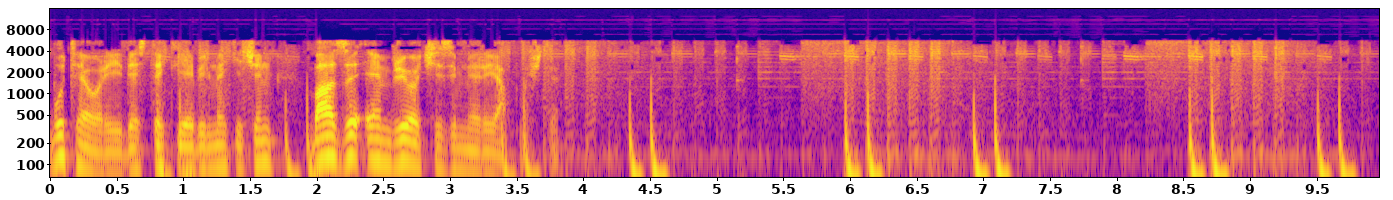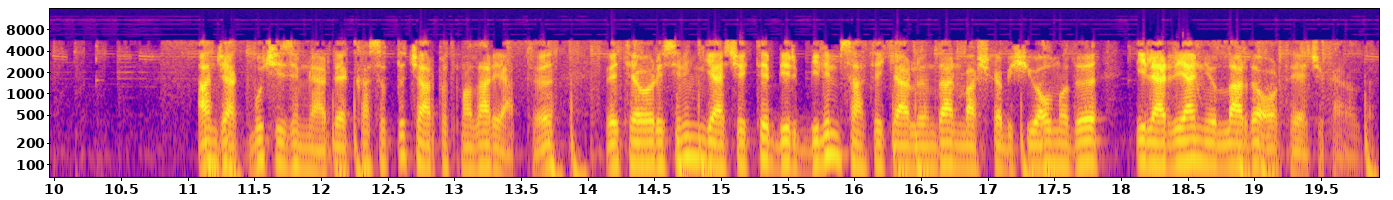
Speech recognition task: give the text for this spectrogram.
Bu teoriyi destekleyebilmek için bazı embriyo çizimleri yapmıştı. Ancak bu çizimlerde kasıtlı çarpıtmalar yaptığı ve teorisinin gerçekte bir bilim sahtekarlığından başka bir şey olmadığı ilerleyen yıllarda ortaya çıkarıldı.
